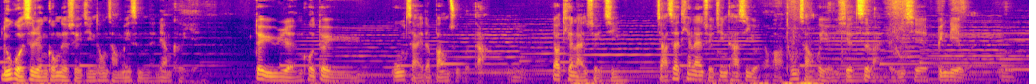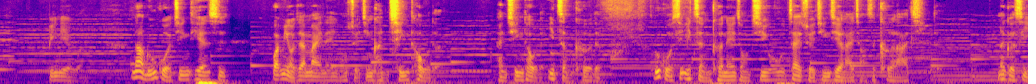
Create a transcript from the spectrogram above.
如果是人工的水晶，通常没什么能量可言。对于人或对于屋宅的帮助不大。嗯，要天然水晶，假设天然水晶它是有的话，通常会有一些自然的一些冰裂纹。嗯，冰裂纹。那如果今天是外面有在卖那种水晶很清透的，很清透的，一整颗的，如果是一整颗那种，几乎在水晶界来讲是克拉级的，那个是以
